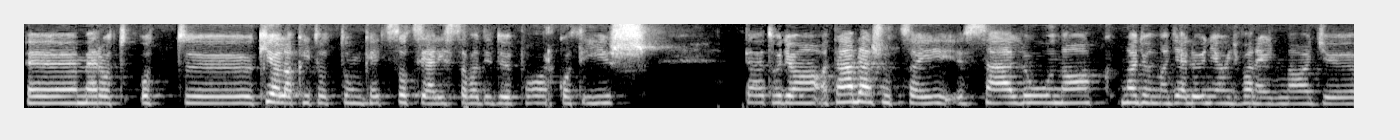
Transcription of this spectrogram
ö, mert ott, ott ö, kialakítottunk egy szociális szabadidőparkot is, tehát, hogy a, a Táblás utcai szállónak nagyon nagy előnye, hogy van egy nagy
